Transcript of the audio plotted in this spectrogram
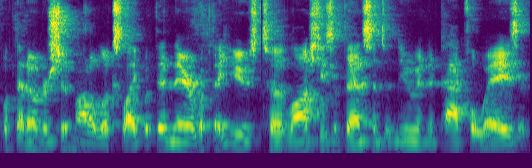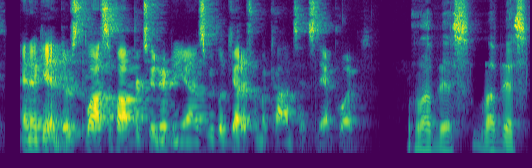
what that ownership model looks like within there, what they use to launch these events into new and impactful ways. And, and again, there's lots of opportunity as we look at it from a content standpoint. Love this. Love this.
